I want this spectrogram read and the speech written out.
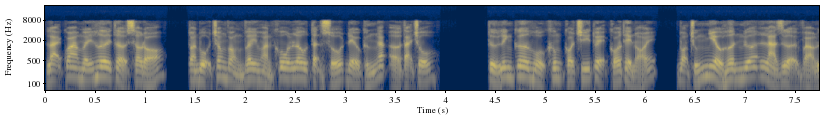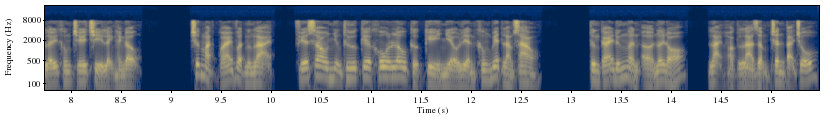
Lại qua mấy hơi thở sau đó, toàn bộ trong vòng vây hoàn khô lâu tận số đều cứng ngắc ở tại chỗ. Tử linh cơ hồ không có trí tuệ có thể nói, bọn chúng nhiều hơn nữa là dựa vào lấy khống chế chỉ lệnh hành động. Trước mặt quái vật ngừng lại phía sau những thứ kia khô lâu cực kỳ nhiều liền không biết làm sao. Từng cái đứng ngẩn ở nơi đó, lại hoặc là dậm chân tại chỗ.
